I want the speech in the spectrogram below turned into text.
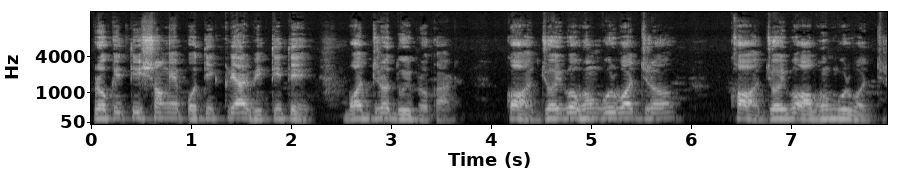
প্রকৃতির সঙ্গে প্রতিক্রিয়ার ভিত্তিতে বজ্র দুই প্রকার। ক, জৈব ভঙ্গুর বজ্র খ, জৈব অভঙ্গুর বজ্র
